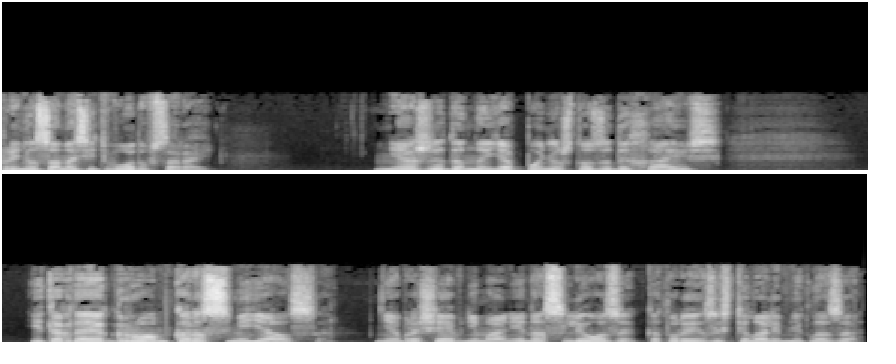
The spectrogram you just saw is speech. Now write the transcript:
принялся носить воду в сарай. Неожиданно я понял, что задыхаюсь, и тогда я громко рассмеялся, не обращая внимания на слезы, которые застилали мне глаза.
